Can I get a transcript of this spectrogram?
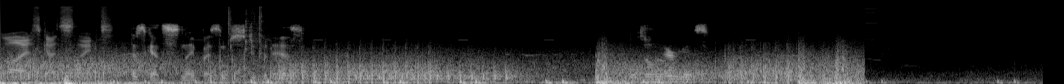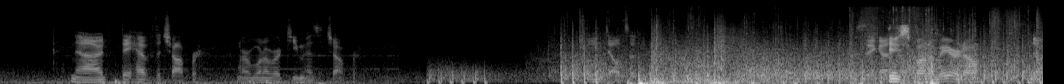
Oh, I just got sniped. I just got sniped by some stupid ass. Was hilarious. No, they have the chopper. Or one of our team has a chopper. Going Delta. 'Cause they got Can you on me or no? no.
